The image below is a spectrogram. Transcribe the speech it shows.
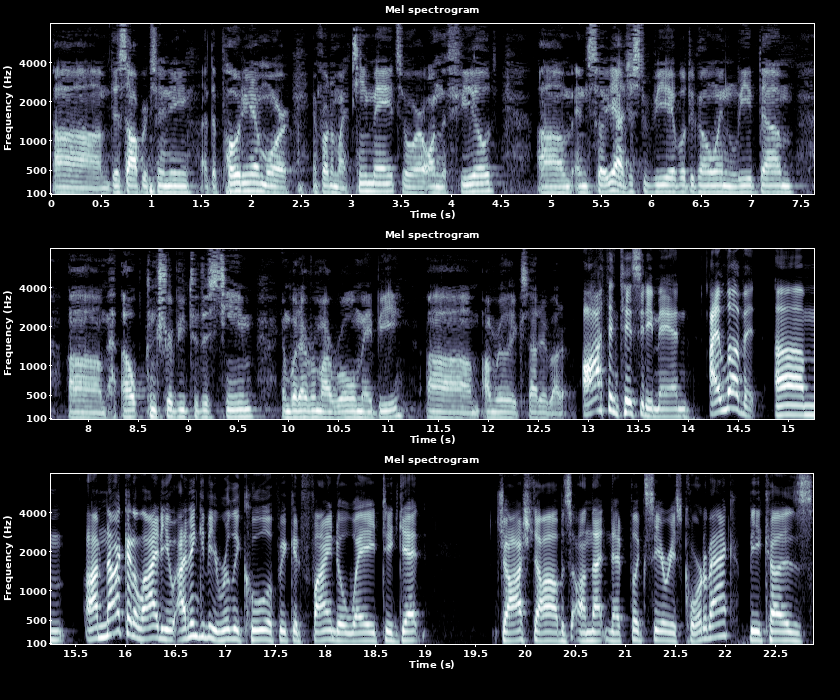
um, this opportunity at the podium or in front of my teammates or on the field. Um, and so, yeah, just to be able to go in and lead them, um, help contribute to this team and whatever my role may be. Um, I'm really excited about it. Authenticity, man. I love it. Um, I'm not going to lie to you. I think it'd be really cool if we could find a way to get Josh Dobbs on that Netflix series quarterback because,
